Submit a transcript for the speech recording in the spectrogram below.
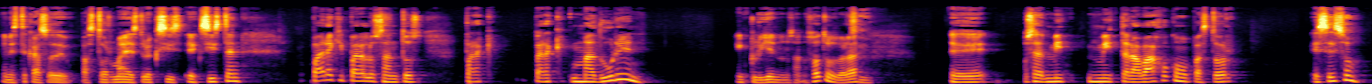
en este caso de pastor maestro, existen para equipar a los santos, para que, para que maduren, incluyéndonos a nosotros, ¿verdad? Eh, o sea, mi, mi trabajo como pastor es eso.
